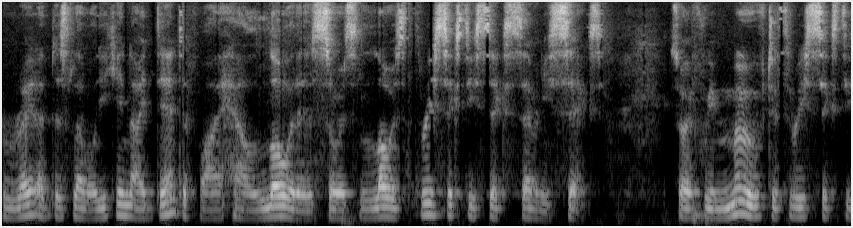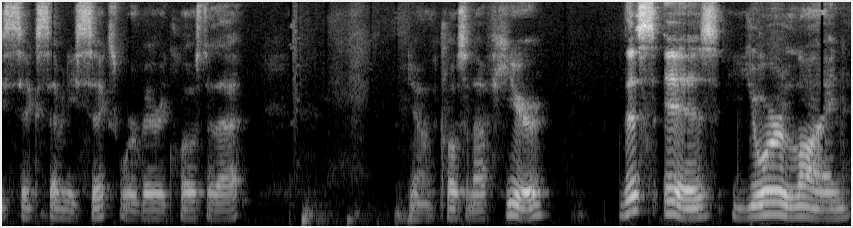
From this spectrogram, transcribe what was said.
right at this level. You can identify how low it is. So it's low as 366.76. So if we move to 366.76, we're very close to that. You know, close enough here. This is your line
